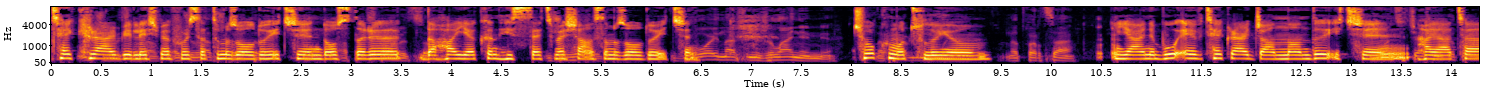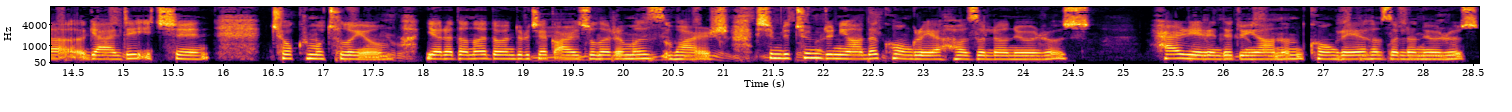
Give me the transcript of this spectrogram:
tekrar birleşme fırsatımız olduğu için, dostları daha yakın hissetme şansımız olduğu için. Çok mutluyum. Yani bu ev tekrar canlandığı için, hayata geldiği için çok mutluyum. Yaradana döndürecek arzularımız var. Şimdi tüm dünyada kongreye hazırlanıyoruz. Her yerinde dünyanın kongreye hazırlanıyoruz.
